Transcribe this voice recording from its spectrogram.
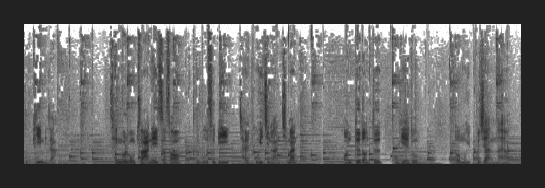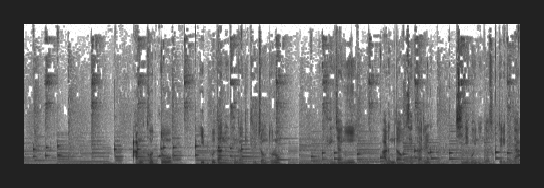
구피입니다. 생물 봉투 안에 있어서 그 모습이 잘 보이지는 않지만, 언뜻 언뜻 보기에도 너무 이쁘지 않나요? 암컷도 이쁘다는 생각이 들 정도로 굉장히 아름다운 색깔을 지니고 있는 녀석들입니다.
